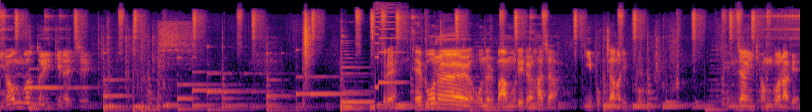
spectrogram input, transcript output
이런 것도 있긴 했지. 그래 대본을 오늘 마무리를 하자. 이 복장을 입고 굉장히 경건하게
